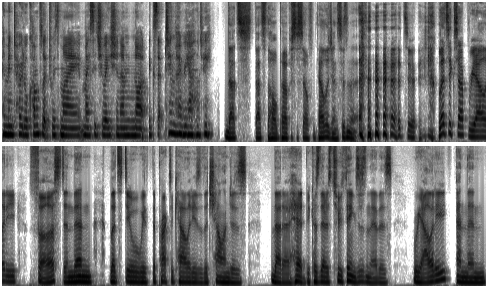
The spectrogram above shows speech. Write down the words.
I'm in total conflict with my my situation. I'm not accepting my reality. That's that's the whole purpose of self intelligence, isn't it? to let's accept reality first, and then let's deal with the practicalities of the challenges that are ahead because there's two things, isn't there? There's reality and then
